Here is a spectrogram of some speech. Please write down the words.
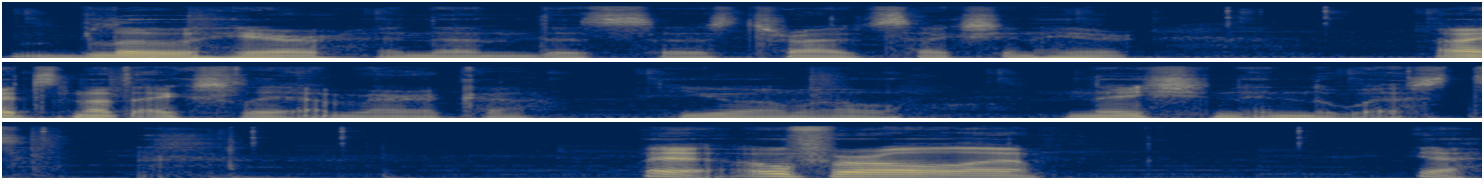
blue here and then this uh, striped section here. Oh, it's not actually America. UML, nation in the West. Yeah, overall, uh, yeah,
